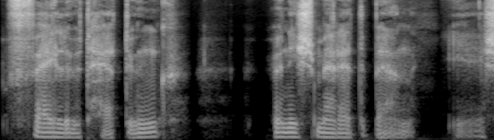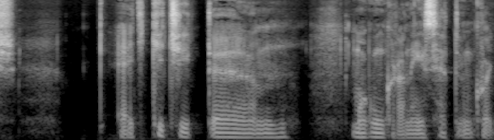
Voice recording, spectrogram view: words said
fejlődhetünk önismeretben, és egy kicsit magunkra nézhetünk, hogy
